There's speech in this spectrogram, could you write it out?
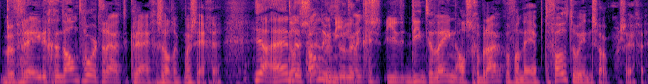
bevredigend antwoord eruit te krijgen, zal ik maar zeggen. ja, en dat er kan nu niet, natuurlijk- want je, je dient alleen als gebruiker van de app de foto in, zou ik maar zeggen.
